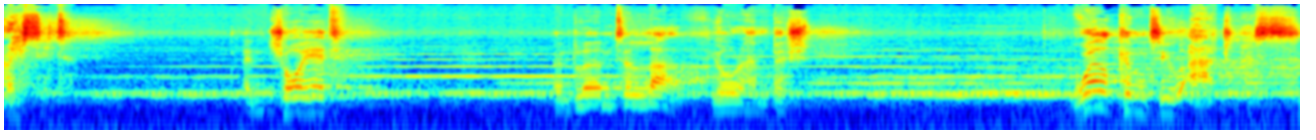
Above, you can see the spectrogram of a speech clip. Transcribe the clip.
embrace it, enjoy it, and learn to love your ambition. Welcome to Atlas.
